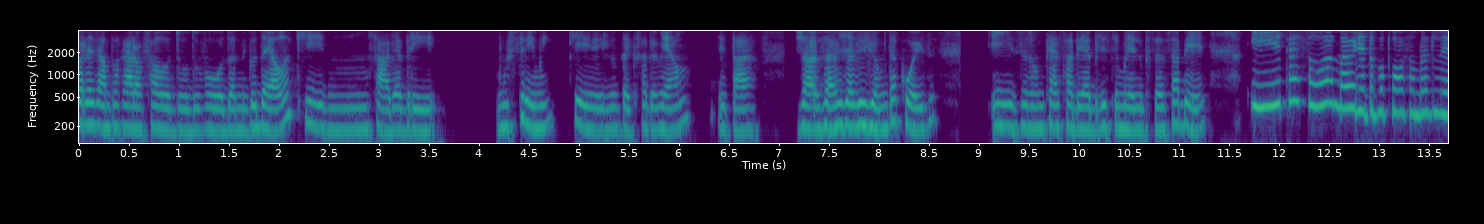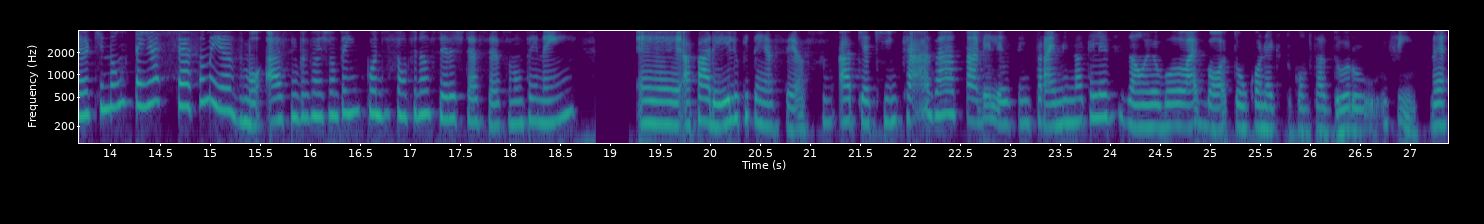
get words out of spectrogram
Por exemplo, a Carol falou do, do voo do amigo dela, que não sabe abrir um streaming, que ele não tem que saber mesmo. Ele tá. Já, já, já viveu muita coisa. E se não quer saber abrir streaming, ele não precisa saber. E pessoa, a maioria da população brasileira, que não tem acesso mesmo. A simplesmente não tem condição financeira de ter acesso, não tem nem é, aparelho que tem acesso. Ah, porque aqui em casa, ah, tá, beleza, tem Prime na televisão. Eu vou lá e boto, ou conecto o computador, ou enfim, né?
